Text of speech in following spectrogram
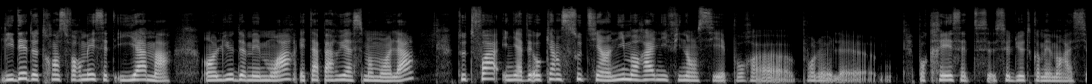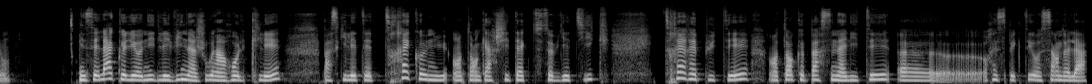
L'idée de transformer cette Yama en lieu de mémoire est apparue à ce moment-là. Toutefois, il n'y avait aucun soutien, ni moral ni financier, pour, euh, pour, créer ce lieu de commémoration. Et c'est là que Léonid Levin a joué un rôle clé parce qu'il était très connu en tant qu'architecte soviétique, très réputé en tant que personnalité euh, respectée au sein de la,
